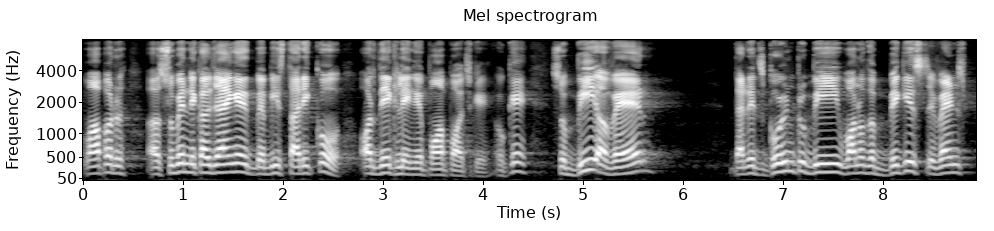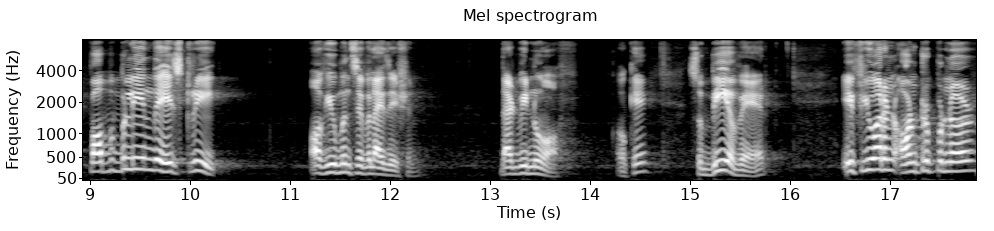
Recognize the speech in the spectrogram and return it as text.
वहाँ पर सुबह निकल जाएंगे 20 तारीख को और देख लेंगे वहाँ पहुँच के okay so be aware that it's going to be one of the biggest events probably in the history of human civilization that we know of okay so be aware if you are an entrepreneur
